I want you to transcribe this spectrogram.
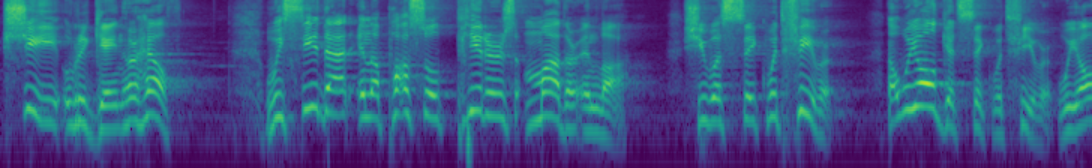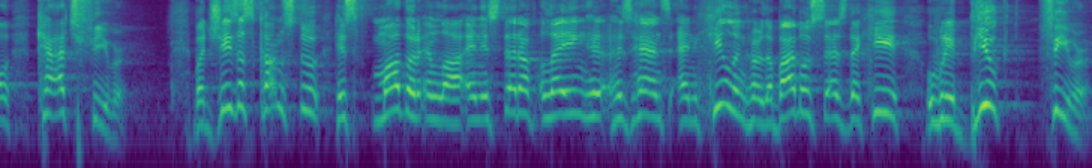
she regained her health. We see that in Apostle Peter's mother-in-law. She was sick with fever. Now we all get sick with fever. We all catch fever. But Jesus comes to his mother-in-law and instead of laying his hands and healing her, the Bible says that he rebuked fever.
